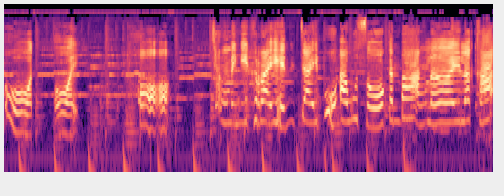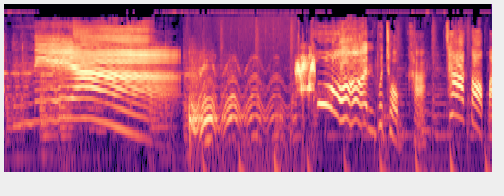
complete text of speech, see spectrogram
โอด โอยท้อ ช่างไม่มีใครเห็นใจผู้อาวุโสกันบ้างเลยละคะเนี่ยคุณผู้ชมคะฉากต่อไป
